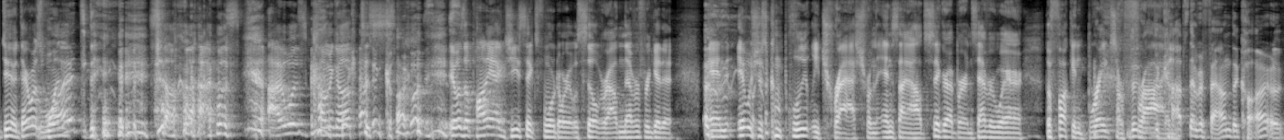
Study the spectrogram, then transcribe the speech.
dude, there was What? one. so I was, I was coming up to. car was It was a Pontiac G6 four door. It was silver. I'll never forget it. And it was just completely trash from the inside out. Cigarette burns everywhere. The fucking brakes are the, fried. the cops never found the car. Or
